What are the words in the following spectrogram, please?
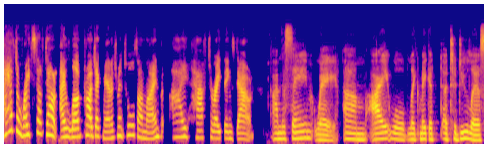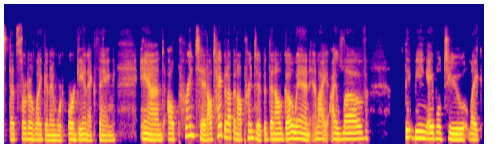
I have to write stuff down. I love project management tools online, but I have to write things down. I'm the same way. Um, I will like make a, a to do list that's sort of like an organic thing, and I'll print it. I'll type it up and I'll print it, but then I'll go in and I I love the, being able to like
